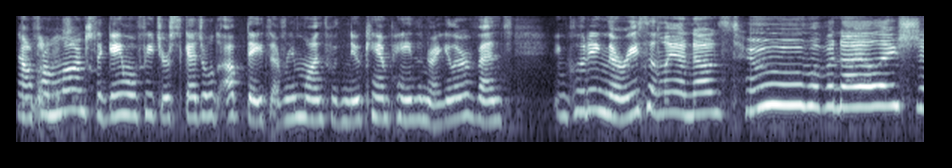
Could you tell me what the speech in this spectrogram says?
Now, from launch, the game will feature scheduled updates every month with new campaigns and regular events, including the recently announced Tomb of Annihilation.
